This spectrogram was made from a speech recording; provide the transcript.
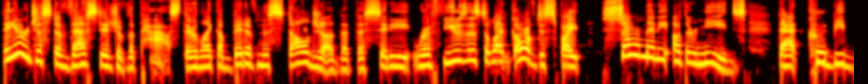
they are just a vestige of the past. They're like a bit of nostalgia that the city refuses to let go of despite so many other needs that could be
